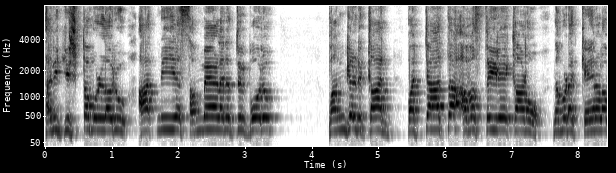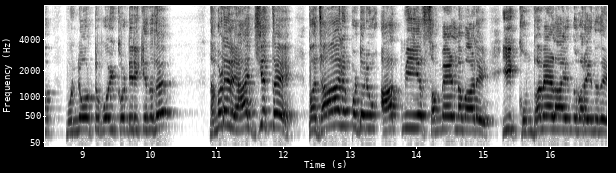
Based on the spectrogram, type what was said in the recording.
തനിക്കിഷ്ടമുള്ള ഒരു ആത്മീയ സമ്മേളനത്തിൽ പോലും പങ്കെടുക്കാൻ പറ്റാത്ത അവസ്ഥയിലേക്കാണോ നമ്മുടെ കേരളം മുന്നോട്ട് പോയിക്കൊണ്ടിരിക്കുന്നത്? നമ്മുടെ രാജ്യത്തെ പ്രധാനപ്പെട്ട ഒരു ആത്മീയ സമ്മേളനമാണ് ഈ കുംഭമേള എന്ന് പറയുന്നത്.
